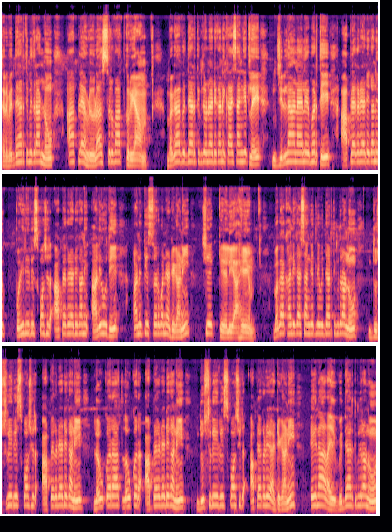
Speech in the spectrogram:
तर विद्यार्थी मित्रांनो आपल्या व्हिडिओला सुरुवात करूया. बघा विद्यार्थी मित्रांनो या ठिकाणी काय सांगितलंय? जिल्हा न्यायालय भरती आपल्याकडे या ठिकाणी पहिली रिस्पॉन्स आपल्याकडे या ठिकाणी आली होती आणि ती सर्वांनी या ठिकाणी चेक केलेली आहे. बघा खाली काय सांगितले विद्यार्थी मित्रांनो दुसरी रिस्पॉन्स आपल्याकडे या ठिकाणी लवकरात लवकर आपल्याकडे या ठिकाणी दुसरी रिस्पॉन्स आपल्याकडे या ठिकाणी येणार आहे. विद्यार्थी मित्रांनो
